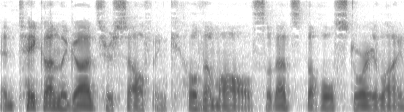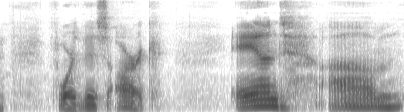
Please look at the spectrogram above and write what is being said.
and take on the gods herself and kill them all. So that's the whole storyline for this arc. And um,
